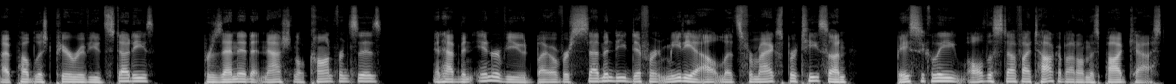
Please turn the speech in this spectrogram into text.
I've published peer reviewed studies, presented at national conferences, and have been interviewed by over 70 different media outlets for my expertise on basically all the stuff I talk about on this podcast.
